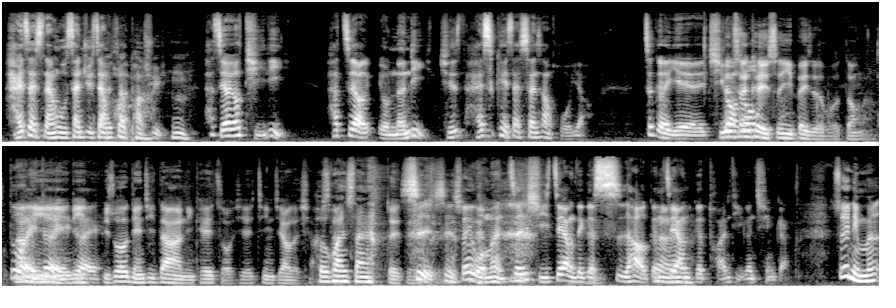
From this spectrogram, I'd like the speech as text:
还在南湖山区这样跑来跑去，，嗯，他只要有体力，他只要有能力，其实还是可以在山上活跃。这个也期望说可以是一辈子的活动了。对对对比如说年纪大，你可以走一些近郊的小山，合欢山。对，对是是，所以我们很珍惜这样的一个嗜好跟这样一个团体跟情感。所以你们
